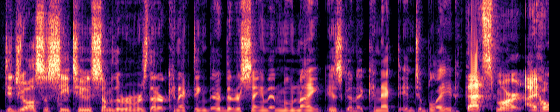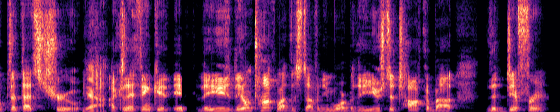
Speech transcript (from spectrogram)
Did you also see too some of the rumors that are connecting there that are saying that Moon Knight is going to connect into Blade? That's smart. I hope that that's true. Yeah, uh, because I think it, it they they don't talk about this stuff anymore, but they used to talk about the different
